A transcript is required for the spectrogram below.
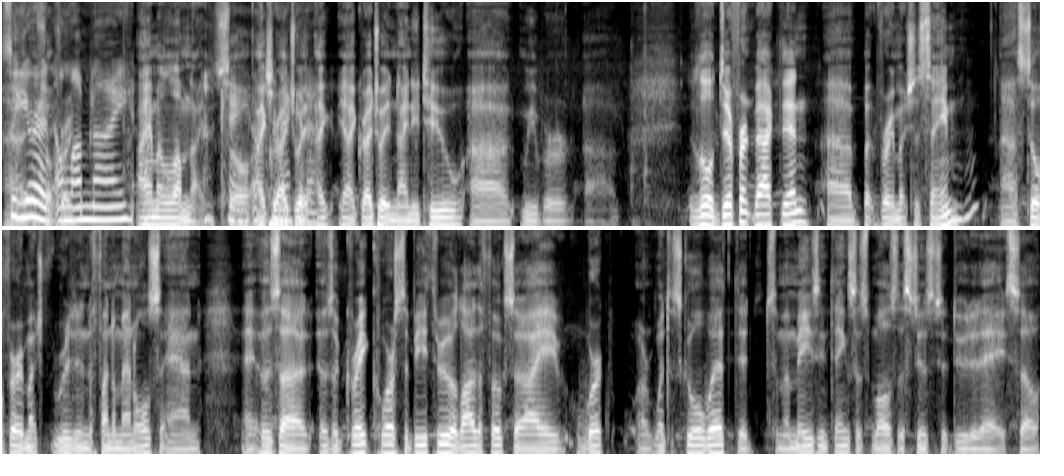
So Uh, you're an alumni. I am an alumni. so I graduated. I, yeah, I graduated in '92. Uh, we were uh, a little different back then, uh, but very much the same. Mm-hmm. Uh, still very much rooted in the fundamentals, and it was a it was a great course to be through. A lot of the folks that I work or went to school with did some amazing things, as well as the students do today. So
